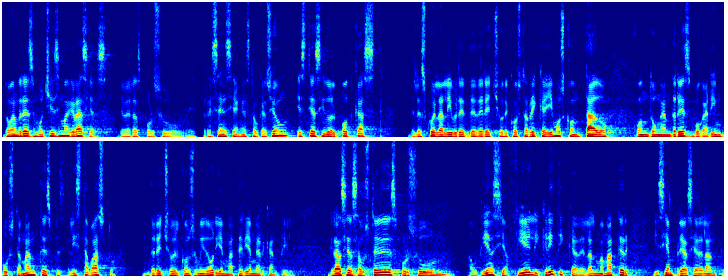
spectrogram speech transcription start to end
Don Andrés, muchísimas gracias de veras por su eh, presencia en esta ocasión. Este ha sido el podcast de la Escuela Libre de Derecho de Costa Rica y hemos contado con don Andrés Bogarín Bustamante, especialista vasto en Derecho del Consumidor y en materia mercantil. Gracias a ustedes por su audiencia fiel y crítica del alma mater y siempre hacia adelante.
